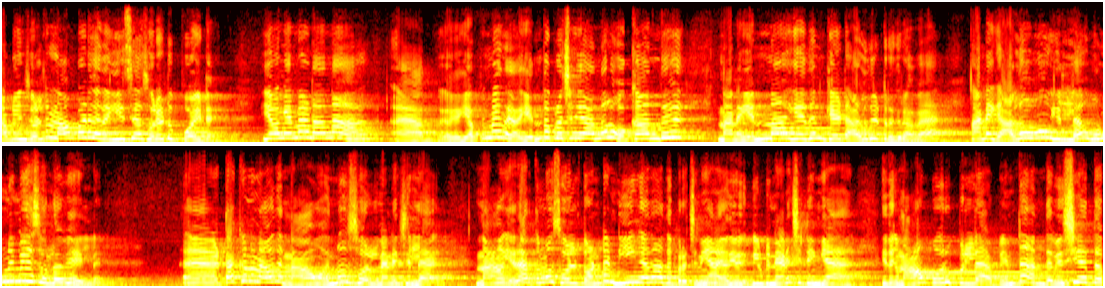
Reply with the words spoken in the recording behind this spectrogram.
அப்படின்னு சொல்லிட்டு நான் பாட்டுக்கு அதை ஈஸியாக சொல்லிட்டு போயிட்டேன். இவங்க என்னடான்னா எப்பவுமே எந்த பிரச்சனையாக இருந்தாலும் உட்காந்து நான் என்ன ஏதுன்னு கேட்டு அழுதுட்டு இருக்கிறவ அன்னைக்கு அளவும் இல்லை ஒன்றுமே சொல்லவே இல்லை. டக்குன்னு நான் வந்து நான் ஒன்றும் சொல் நினச்சில்ல. நான் யதார்த்தமாக சொல்லிட்டு வந்துட்டு நீங்கள் தான் அது பிரச்சனையாக இப்படி நினச்சிட்டீங்க. இதுக்கு நான் பொறுப்பு இல்லை அப்படின்ட்டு அந்த விஷயத்தை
